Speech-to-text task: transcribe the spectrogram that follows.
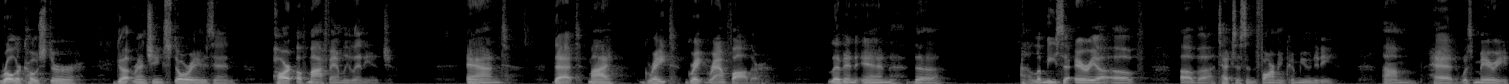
roller coaster, gut wrenching stories and part of my family lineage. And that my great great grandfather living in the uh, Lamesa area of of a Texas and farming community. Um, had was married,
